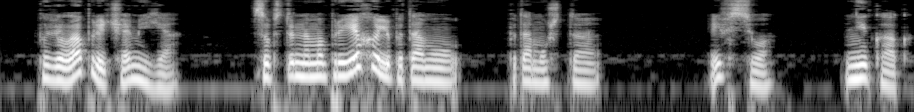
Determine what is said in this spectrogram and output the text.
— повела плечами я. «Собственно, мы приехали потому... потому что...» И все. Никак.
